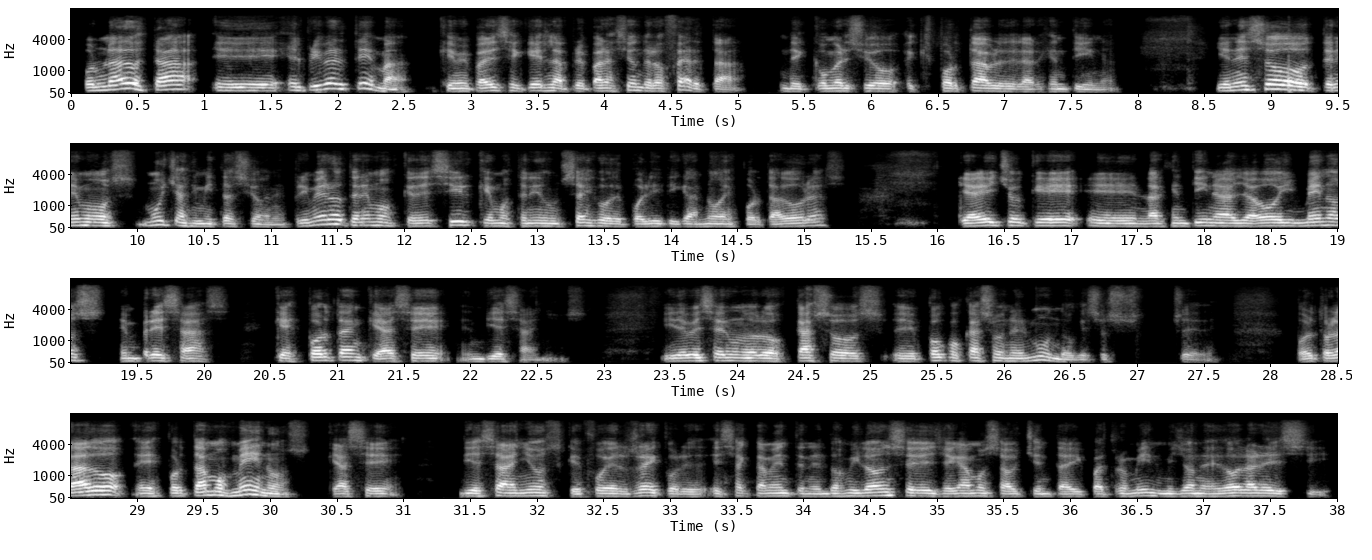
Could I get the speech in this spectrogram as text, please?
Por un lado está eh, el primer tema, que me parece que es la preparación de la oferta de comercio exportable de la Argentina. Y en eso tenemos muchas limitaciones. Primero tenemos que decir que hemos tenido un sesgo de políticas no exportadoras, que ha hecho que eh, en la Argentina haya hoy menos empresas que exportan que hace 10 años y debe ser uno de los casos, eh, pocos casos en el mundo que eso sucede. Por otro lado, exportamos menos que hace 10 años, que fue el récord. Exactamente en el 2011 llegamos a 84 mil millones de dólares y,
